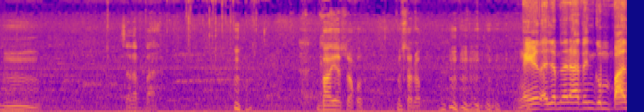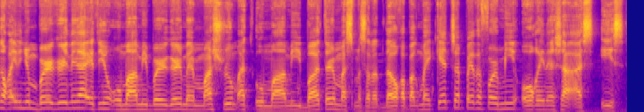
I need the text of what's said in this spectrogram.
Hmm. Sarap ba? Bias ako. masarap. Ngayon, alam na natin kung paano kainin yung burger nila. Ito yung umami burger. May mushroom at umami butter. Mas masarap daw kapag may ketchup. Pero for me, okay na siya as is.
